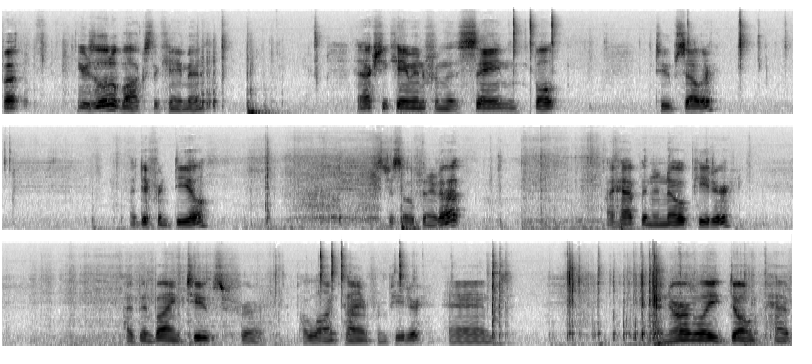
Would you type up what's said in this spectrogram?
But here's a little box that came in. It actually came in from the same bulk tube seller. A different deal. Let's just open it up. I happen to know Peter. I've been buying tubes for a long time from Peter and normally don't have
